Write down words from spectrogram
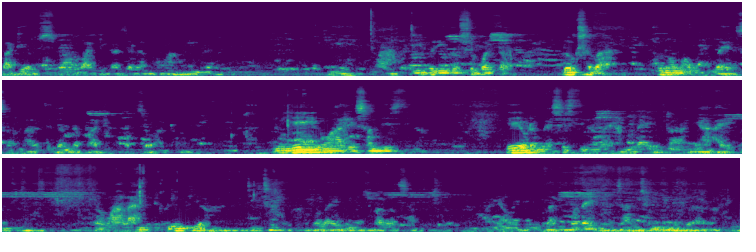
पार्टी कार्यालयमा उहाँ हुनुहुन्थ्यो कि उहाँ पनि दोस्रोपल्ट लोकसभा चुनावमा उठ्नुभएको छ भारतीय जनता पार्टीको पक्षबाट। अनि यही उहाँले सन्देश दिन यही एउटा मेसेज दिनलाई हामीलाई एउटा यहाँ आएको थियो। र उहाँलाई हामीले भन्यौँ कि ठिक छ। तपाईँलाई एकदमै स्वागत छ। यहाँ दिनको लागि बधाई दिन चाहन्छौँ भन्ने कुरा राख्यौँ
